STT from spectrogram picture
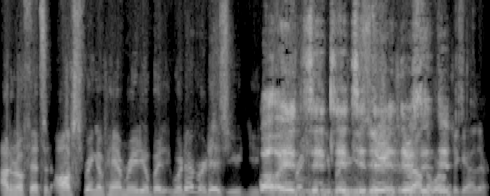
I don't know if that's an offspring of ham radio, but whatever it is, you, you well, you bring, it's, you bring it's, musicians there, around the world together.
